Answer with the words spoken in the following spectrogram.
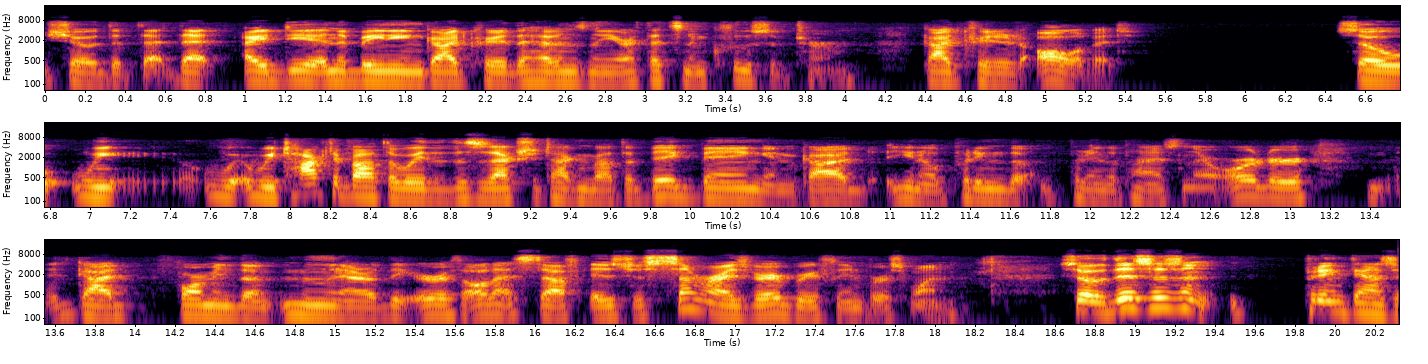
showed that, that that idea in the beginning God created the heavens and the earth, that's an inclusive term. God created all of it. So we, we talked about the way that this is actually talking about the Big Bang and God, you know, putting the putting the planets in their order, God forming the moon out of the earth, all that stuff is just summarized very briefly in verse 1. So this isn't putting things,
